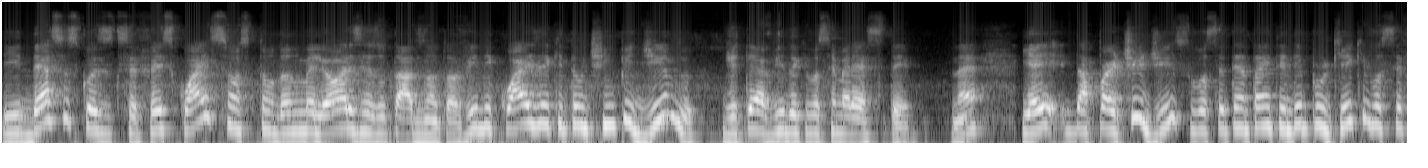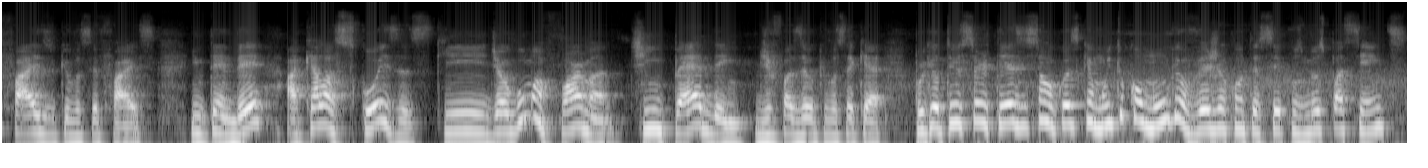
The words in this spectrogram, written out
E dessas coisas que você fez, quais são as que estão dando melhores resultados na tua vida e quais é que estão te impedindo de ter a vida que você merece ter? né? E aí, a partir disso, você tentar entender por que, que você faz o que você faz. Entender aquelas coisas que, de alguma forma, te impedem de fazer o que você quer. Porque eu tenho certeza, isso é uma coisa que é muito comum que eu vejo acontecer com os meus pacientes.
